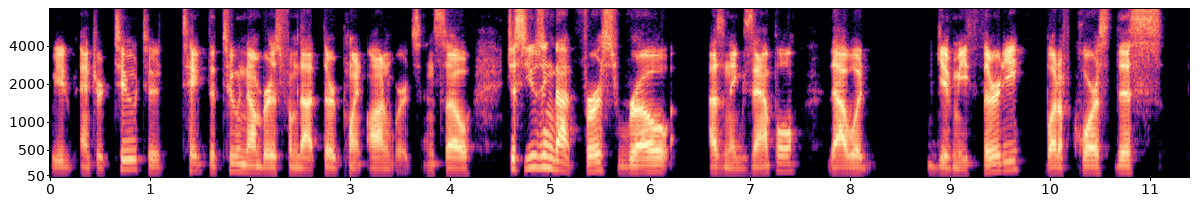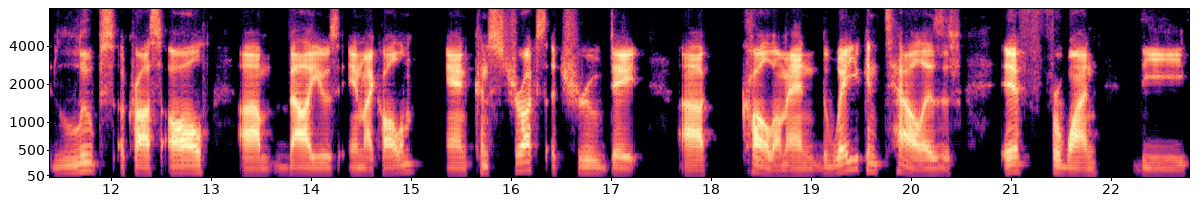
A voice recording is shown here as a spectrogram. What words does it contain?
We enter two to take the two numbers from that third point onwards. And so just using that first row as an example, that would give me 30. But of course, this loops across all um, values in my column and constructs a true date uh, column. And the way you can tell is if, for one, the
